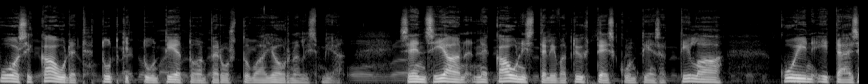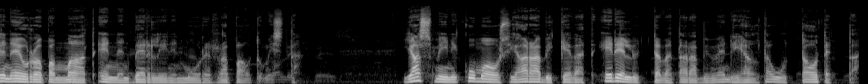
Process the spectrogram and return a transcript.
vuosikaudet tutkittuun tietoon perustuvaa journalismia. Sen sijaan ne kaunistelivat yhteiskuntiensa tilaa kuin itäisen Euroopan maat ennen Berliinin muurin rapautumista. Jasmiinikumous ja arabikevät edellyttävät arabimedialta uutta otetta.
